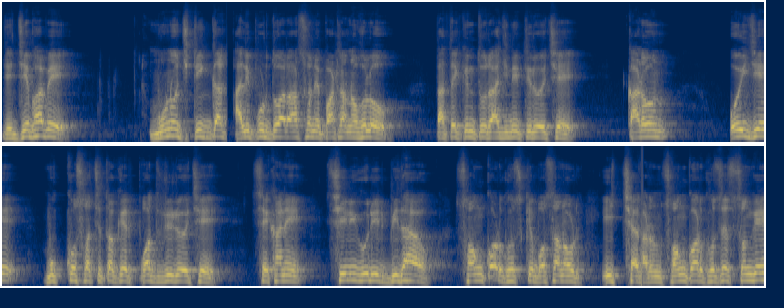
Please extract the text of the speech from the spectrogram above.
যে যেভাবে মনোজ টিগ্গা আলিপুরদুয়ার আসনে পাঠানো হলো, তাতে কিন্তু রাজনীতি রয়েছে। কারণ ওই যে মুখ্য সচেতকের পদটি রয়েছে, সেখানে শিলিগুড়ির বিধায়ক শঙ্কর ঘোষকে বসানোর ইচ্ছা। কারণ শঙ্কর ঘোষের সঙ্গে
